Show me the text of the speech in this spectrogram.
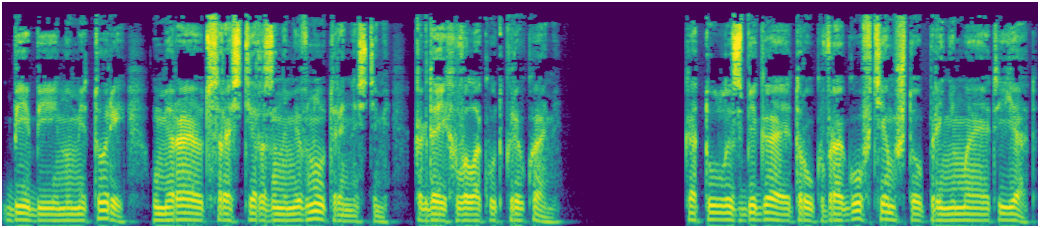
Беби и Нумиторий умирают с растерзанными внутренностями, когда их волокут крюками. Катул избегает рук врагов тем, что принимает яд.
